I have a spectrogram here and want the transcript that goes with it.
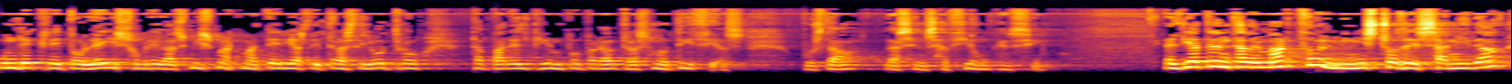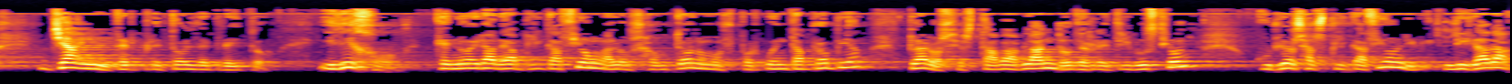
un decreto ley sobre las mismas materias detrás del otro, tapar el tiempo para otras noticias. Pues da la sensación que sí. El día 30 de marzo, el ministro de Sanidad ya interpretó el decreto y dijo que no era de aplicación a los autónomos por cuenta propia. Claro, se estaba hablando de retribución, curiosa explicación ligada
